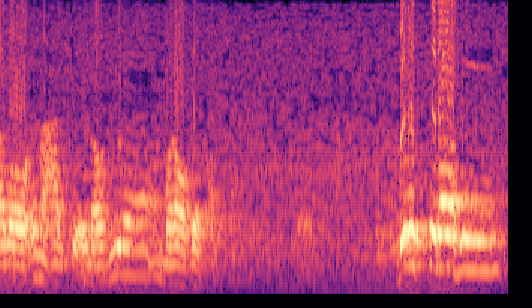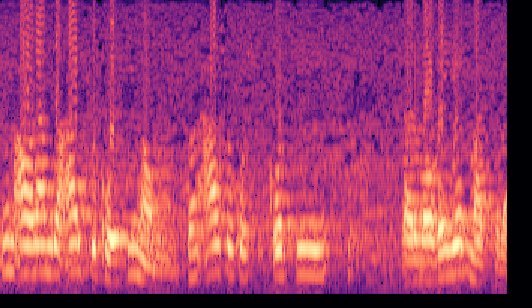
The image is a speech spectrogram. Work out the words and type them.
قوائم عرش الهی را مراقب هستند. به اصطلاحی این عالم را عرش و کرسی نامند چون عرش و کرسی در واقع یک مرتبه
